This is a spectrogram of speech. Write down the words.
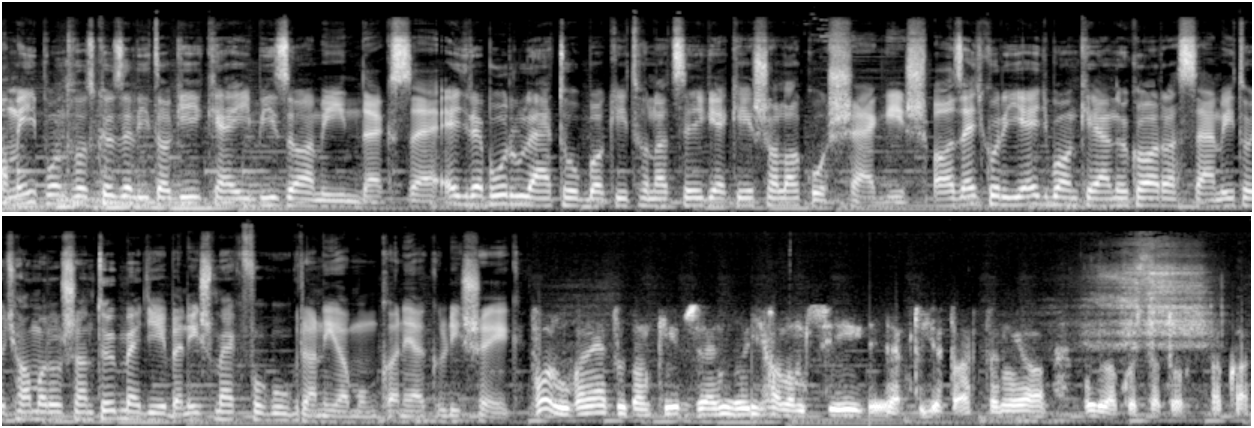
A mélyponthoz közelít a GKI bizalmi indexe. Egyre borulátóbbak itthon a cégek és a lakosság is. Az egykori jegybankelnök arra számít, hogy hamarosan több megyében is meg fog ugrani a munkanélküliség. Valóban el tudom képzelni, hogy halom cég nem tudja tartani a foglalkoztatottakat.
